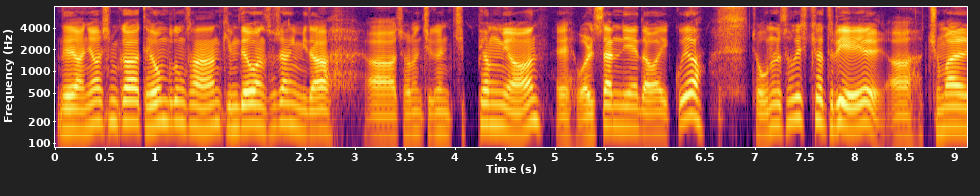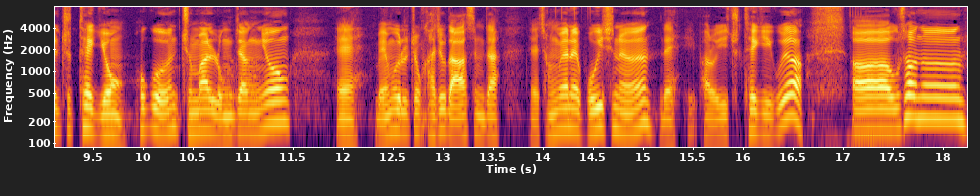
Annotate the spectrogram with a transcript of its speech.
네, 안녕하십니까. 대원부동산 김대원 소장입니다. 아, 저는 지금 지평면 예, 월산리에 나와 있고요. 저 오늘 소개시켜 드릴 아, 주말 주택용 혹은 주말 농장용 예, 매물을 좀 가지고 나왔습니다. 예, 정면에 보이시는 네, 바로 이 주택이고요. 어, 우선은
